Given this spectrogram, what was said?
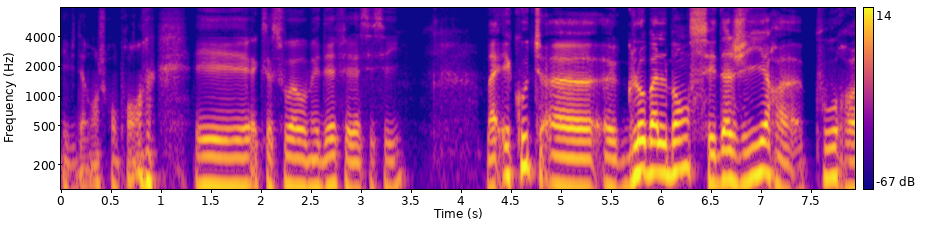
évidemment, je comprends, et que ce soit au MEDEF et la CCI bah, Écoute, globalement, c'est d'agir pour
